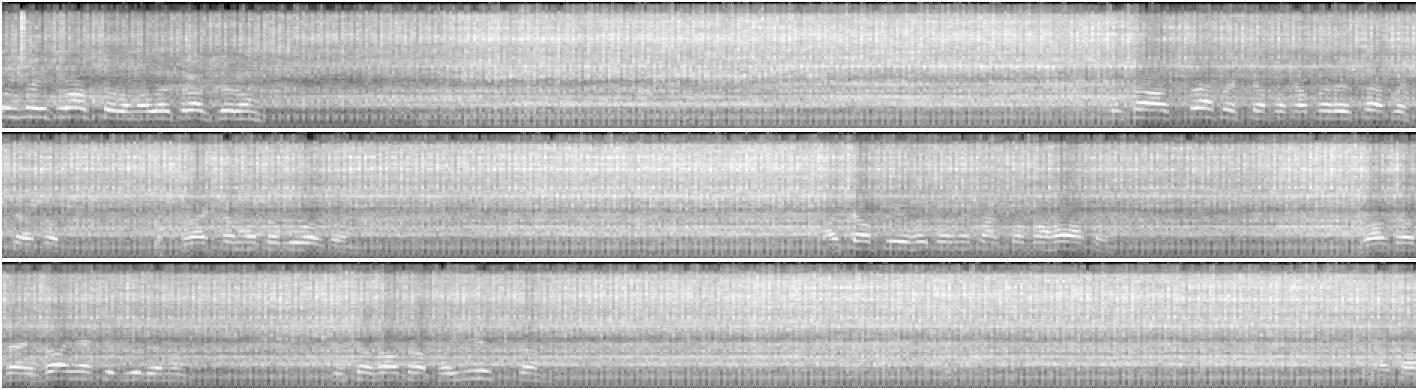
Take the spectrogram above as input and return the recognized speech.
Можна і трактором, але трактором поки отцепишся, поки перецепишся, то легше мотоблоком. А часу його то не так побагато. Завтра день зайняті будемо. Після завтра поїздка. А там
